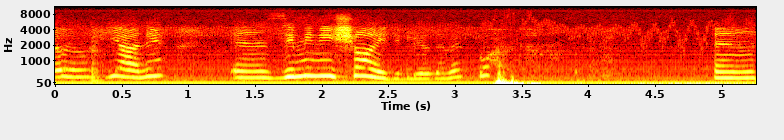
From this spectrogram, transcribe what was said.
Ee, yani e, zemin inşa ediliyor demek bu. Ee,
